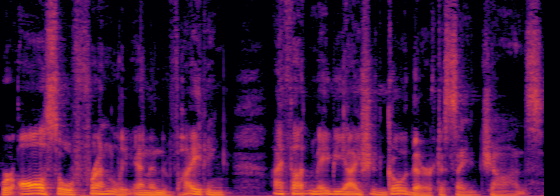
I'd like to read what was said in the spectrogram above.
were all so friendly and inviting, I thought maybe I should go there to St. John's.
